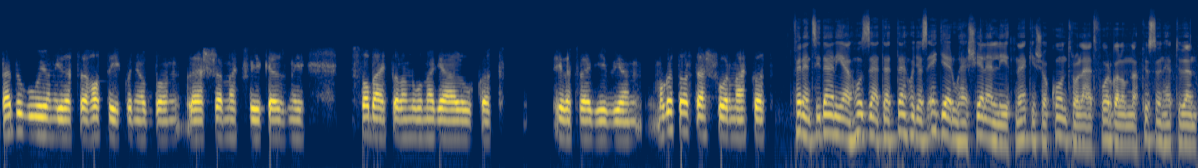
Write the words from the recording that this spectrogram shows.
beduguljon, illetve hatékonyabban lehessen megfékezni szabálytalanul megállókat, illetve egyéb ilyen magatartásformákat. Ferenci Dániel hozzátette, hogy az egyenruhás jelenlétnek és a kontrollált forgalomnak köszönhetően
